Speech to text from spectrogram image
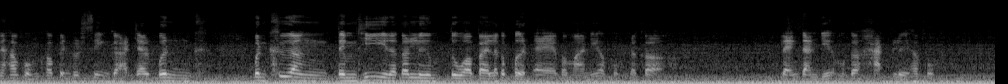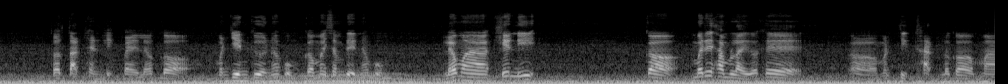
นะครับผมเขาเป็นรถซิ่งก็อาจจะเบิ้ล เบิ้ลเครื่องเต็มที่แล้วก็ลืมตัวไปแล้วก็เปิดแอร์ประมาณนี้ครับผม แล้วก็แรงดันเยอะมันก็หักเลยครับผม ก็ตัดแผ่นเหล็กไปแล้วก็มันเย็นเกินนะครับผมก็ไม่สำเร็จนะครับผม แล้วมาเคสนี้ ก็ไม่ได้ทำอะไรก็แค่เอ่อมันติดขัดแล้วก็มา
